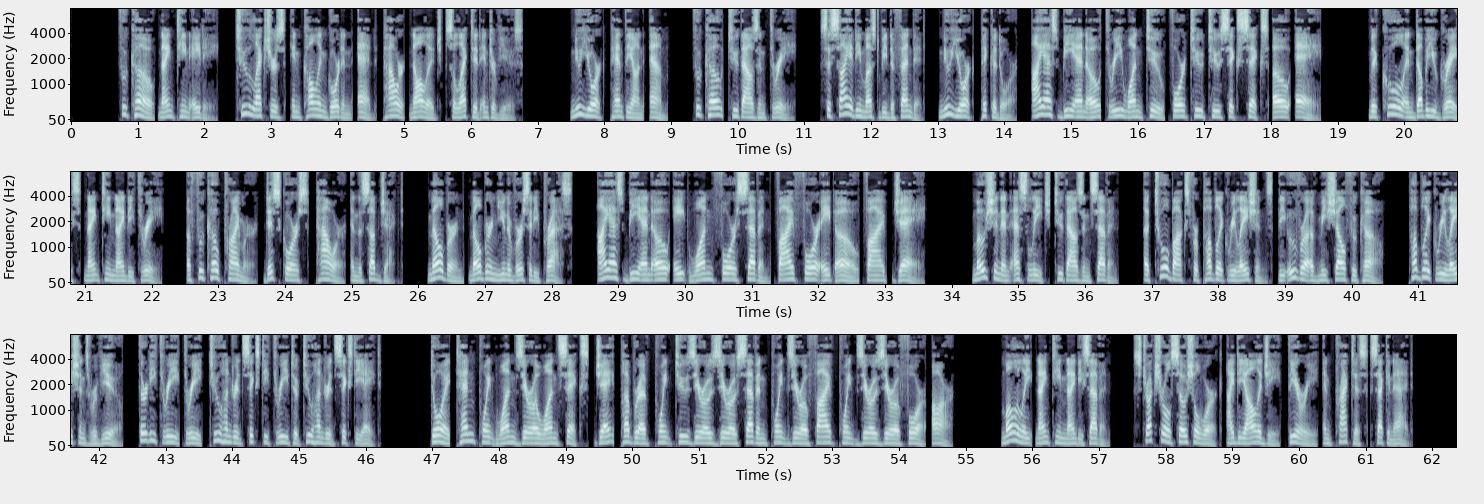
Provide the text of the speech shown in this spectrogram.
Foucault 1980. Two lectures, in Colin Gordon, ed., Power, Knowledge, Selected Interviews. New York, Pantheon, M. Foucault 2003. Society Must Be Defended. New York, Picador. ISBN 0-312-42266-0, A. McHoul and W. Grace 1993. A Foucault Primer, Discourse, Power, and the Subject. Melbourne, Melbourne University Press. ISBN 0-8147-5480-5, J. Motion and S. Leitch 2007. A Toolbox for Public Relations, The Oeuvre of Michel Foucault. Public Relations Review. 33 263-268 doi 10.1016 j pubrev.2007.05.004 r Mullaly 1997 Structural Social Work Ideology Theory and Practice 2nd ed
